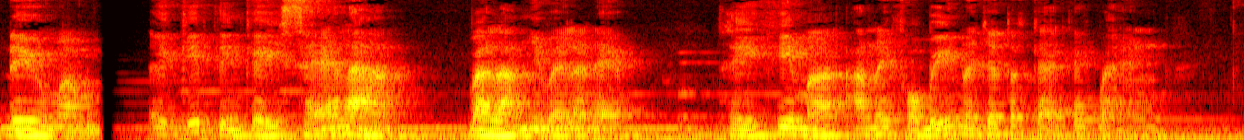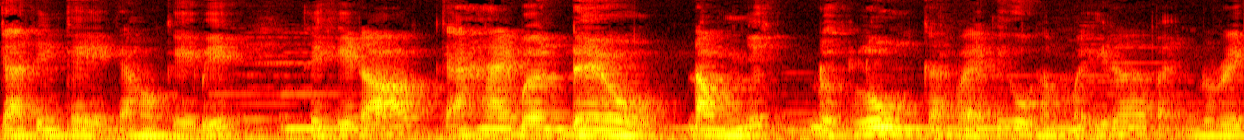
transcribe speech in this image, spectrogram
điều mà ekip tiền kỳ sẽ làm và làm như vậy là đẹp. Thì khi mà anh ấy phổ biến ra cho tất cả các bạn cả tiền kỳ, cả hậu kỳ biết. Thì khi đó cả hai bên đều đồng nhất được luôn cả về cái gu thẩm mỹ đó, bạn dori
